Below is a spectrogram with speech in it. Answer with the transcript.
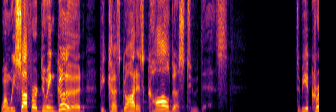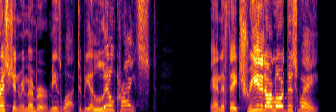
when we suffer doing good because God has called us to this. To be a Christian, remember, means what? To be a little Christ. And if they treated our Lord this way,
